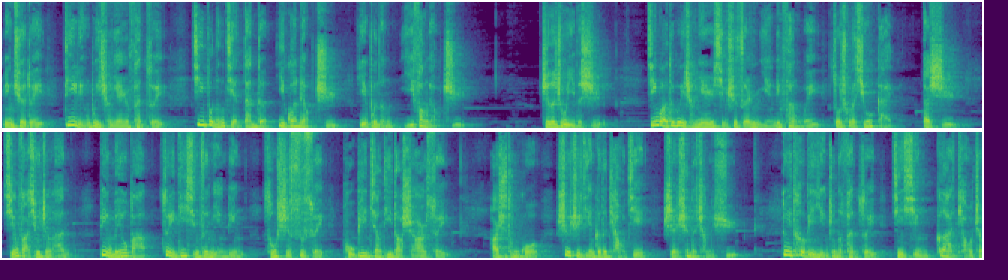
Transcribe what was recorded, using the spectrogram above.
明确对低龄未成年人犯罪既不能简单的一关了之，也不能一放了之。值得注意的是，尽管对未成年人刑事责任年龄范围做出了修改，但是刑法修正案。并没有把最低刑责年龄从十四岁普遍降低到十二岁，而是通过设置严格的条件、审慎的程序，对特别严重的犯罪进行个案调整，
